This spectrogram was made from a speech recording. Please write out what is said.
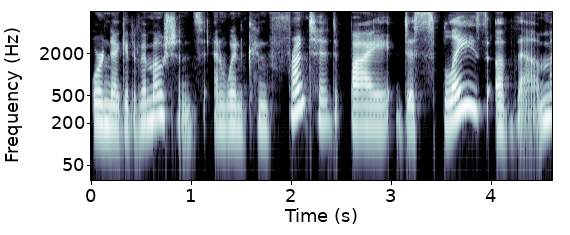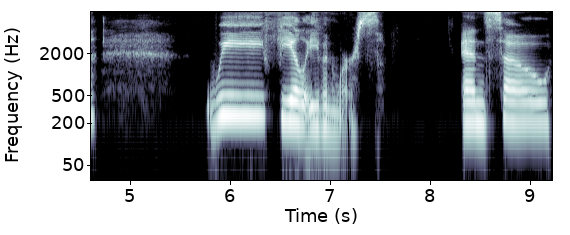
or negative emotions. And when confronted by displays of them, we feel even worse. And so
